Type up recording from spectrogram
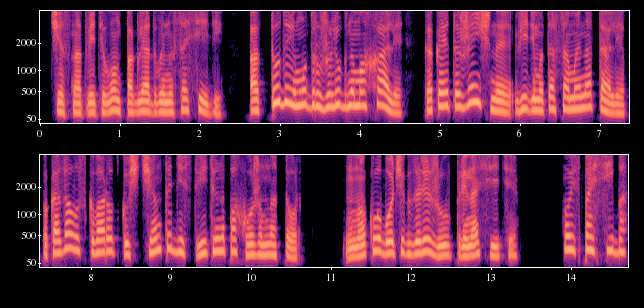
— честно ответил он, поглядывая на соседей. Оттуда ему дружелюбно махали. Какая-то женщина, видимо, та самая Наталья, показала сковородку с чем-то действительно похожим на торт. «Но клубочек заряжу, приносите». «Ой, спасибо»,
